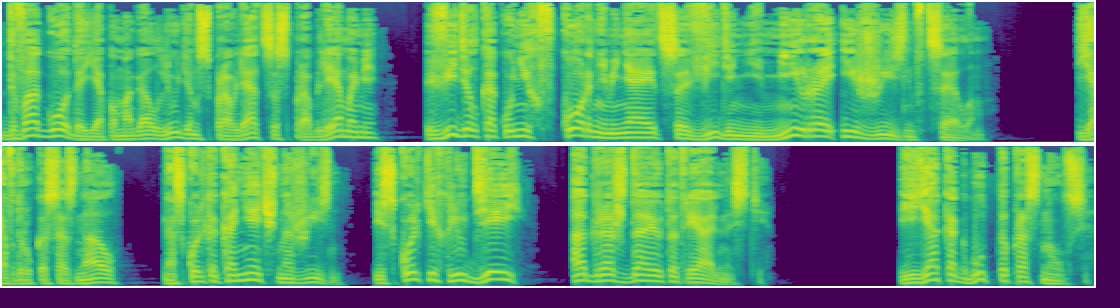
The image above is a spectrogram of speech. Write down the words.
Два года я помогал людям справляться с проблемами, видел, как у них в корне меняется видение мира и жизнь в целом. Я вдруг осознал, насколько конечна жизнь и скольких людей ограждают от реальности. И я как будто проснулся.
